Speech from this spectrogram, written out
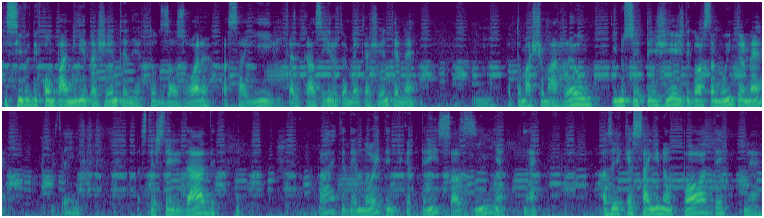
que sirva de companhia da gente, né? Todas as horas, pra sair, ficar de caseiro também com a gente, né? Pra tomar chimarrão. E no CTG a gente gosta muito, né? Isso aí. As terceira idade. Vai, até de noite a gente fica triste, sozinha, né? Às vezes quer sair, não pode, né?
